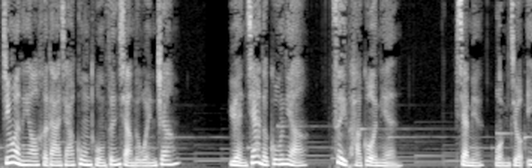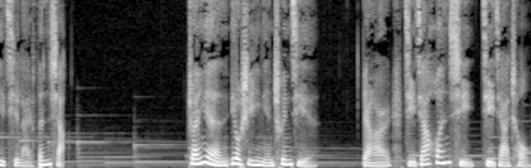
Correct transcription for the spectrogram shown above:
今晚呢，要和大家共同分享的文章：远嫁的姑娘最怕过年。下面我们就一起来分享。转眼又是一年春节，然而几家欢喜几家愁。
